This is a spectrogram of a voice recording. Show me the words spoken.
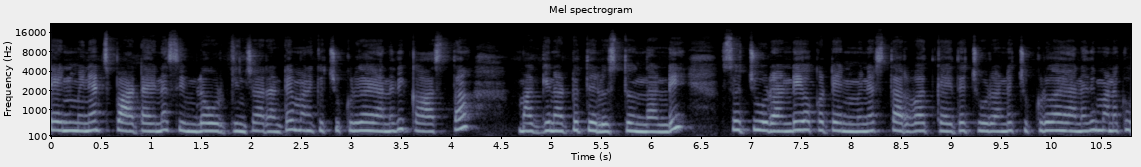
టెన్ మినిట్స్ పాటు అయినా సిమ్లో ఉడికించారంటే మనకి చిక్కుడుగాయ అనేది కాస్త మగ్గినట్టు తెలుస్తుందండి. సో చూడండి ఒక టెన్ మినిట్స్ తర్వాతకి అయితే చూడండి చిక్కుడుకాయ అనేది మనకు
